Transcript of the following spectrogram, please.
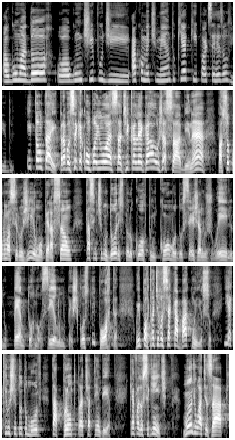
alguma dor ou algum tipo de acometimento que aqui pode ser resolvido. Então tá aí, para você que acompanhou essa dica legal, já sabe, né? Passou por uma cirurgia, uma operação, tá sentindo dores pelo corpo, incômodo, seja no joelho, no pé, no tornozelo, no pescoço, não importa. O importante é você acabar com isso. E aqui o Instituto Move tá pronto para te atender. Quer fazer o seguinte? Mande um WhatsApp,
